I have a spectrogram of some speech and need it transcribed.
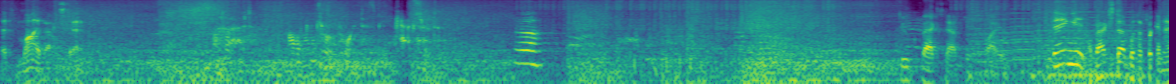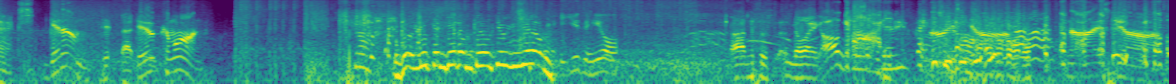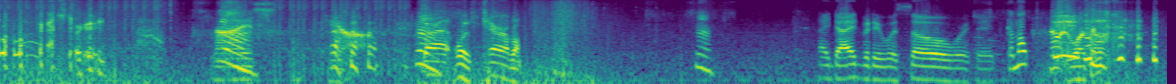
That's my backstab. Alert. Our control point is being captured. Ah. Duke backstabs with fire. Dang it! A backstab with a freaking axe. Get him! D- That- Duke, come on! Dude, you can get him, dude. You can get him. He used a heal. God, this is annoying. Oh God! Nice job! nice job! Bastard! Nice. Yeah. That was terrible. Hmm. I died, but it was so worth it. Come on! No, it wasn't.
